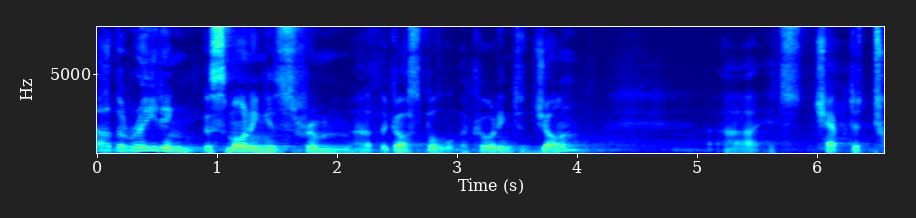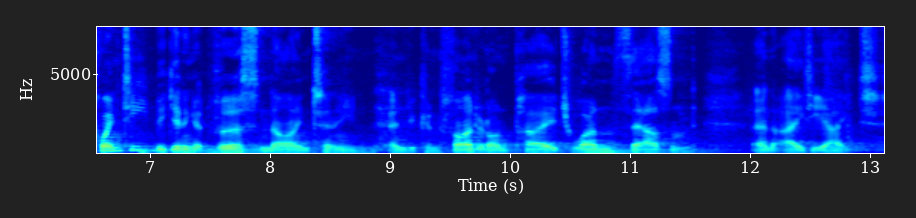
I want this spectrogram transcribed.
Uh, the reading this morning is from uh, the Gospel according to John. Uh, it's chapter 20, beginning at verse 19, and you can find it on page 1088.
